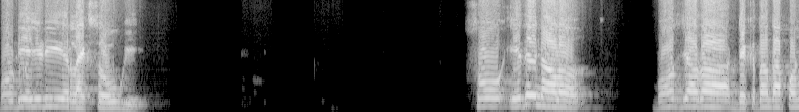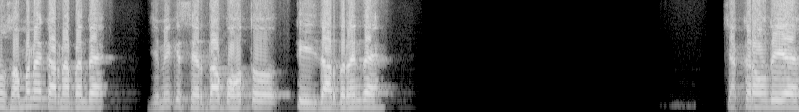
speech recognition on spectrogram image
ਬਾਡੀ ਹੈ ਜਿਹੜੀ ਰਿਲੈਕਸ ਹੋਊਗੀ। ਸੋ ਇਹਦੇ ਨਾਲ ਬਹੁਤ ਜ਼ਿਆਦਾ ਦਿੱਕਤਾਂ ਦਾ ਆਪਾਂ ਨੂੰ ਸਾਹਮਣਾ ਕਰਨਾ ਪੈਂਦਾ ਜਿਵੇਂ ਕਿ ਸਿਰ ਦਾ ਬਹੁਤ ਤੇਜ਼ ਦਰਦ ਰਹਿੰਦਾ ਹੈ। ਚੱਕਰ ਆਉਂਦੇ ਆ।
